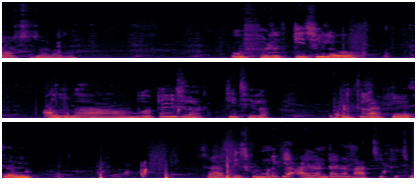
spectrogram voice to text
টর্চ জ্বালাবো। উফ এটা কি ছিল? আল্লাহ আমি ভয় পেয়ে গেছিলাম। কি ছিল? একটু আটকে আমি আচ্ছা পিসফুল মনে কি আয়রন টায়রন আছে কিছু?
